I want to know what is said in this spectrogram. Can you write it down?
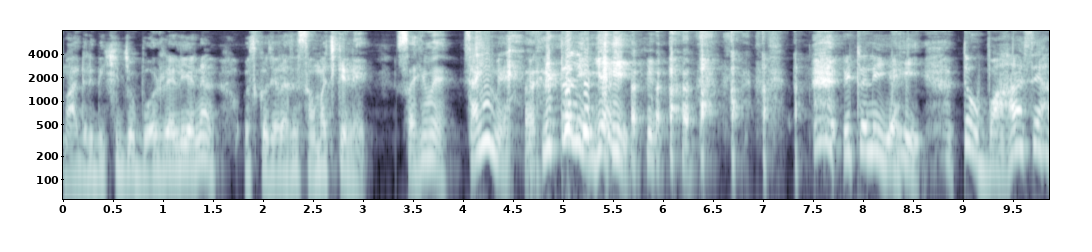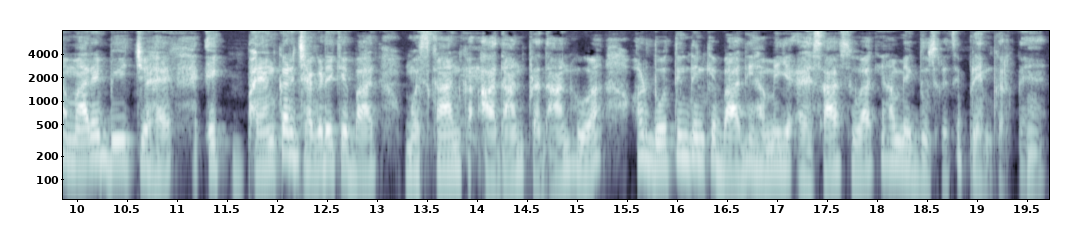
माधुरी दीक्षित जो बोल रही है ना उसको जरा से समझ के ले। सही में? सही में। लिटरली यही। लिटरली यही। तो वहाँ से हमारे बीच जो है, एक भयंकर झगड़े के बाद मुस्कान का आदान प्रदान हुआ और दो तीन दिन के बाद ही हमें यह एहसास हुआ कि हम एक दूसरे से प्रेम करते हैं।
